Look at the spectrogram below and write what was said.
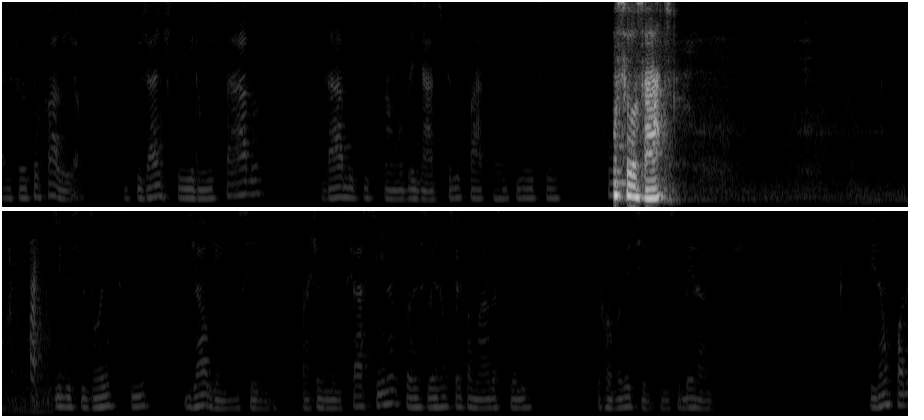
Aí foi o que eu falei, ó. Os que já instituíram o Estado, dado que são obrigados pelo pacto a reconhecer com seus atos e decisões que de alguém, ou seja, a partir do momento que se assina, suas decisões vão ser tomadas pelo favorecido, pelo soberano. E não pode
